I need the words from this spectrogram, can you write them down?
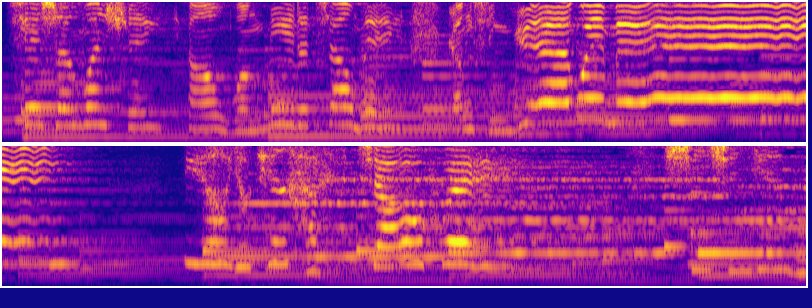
千山万水眺望你的娇美，让星月为美。遥遥天海交汇，深深夜幕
